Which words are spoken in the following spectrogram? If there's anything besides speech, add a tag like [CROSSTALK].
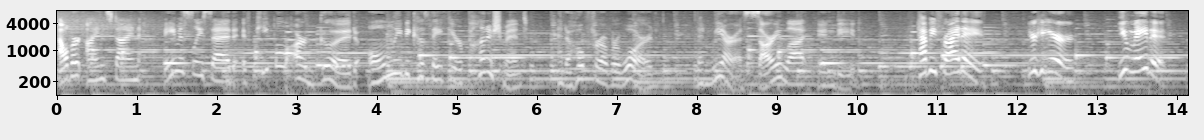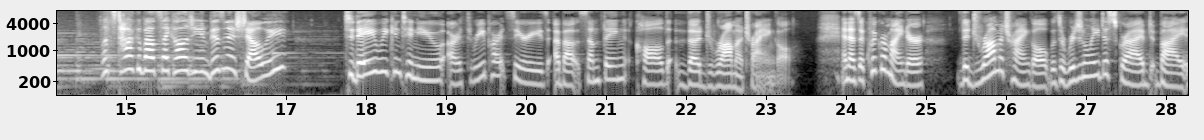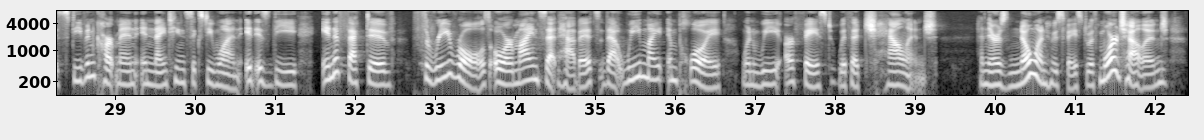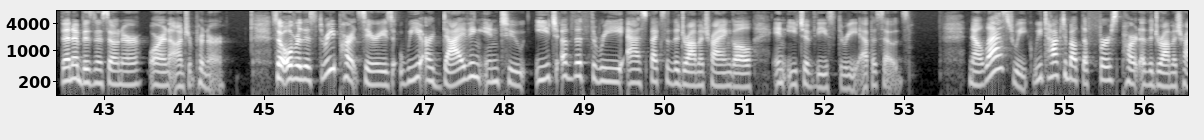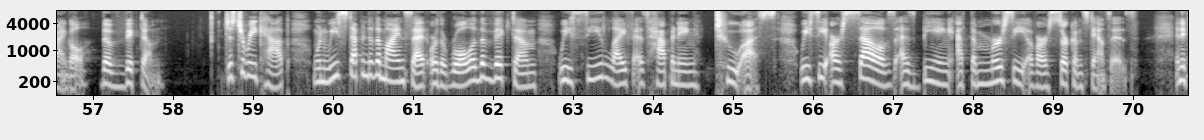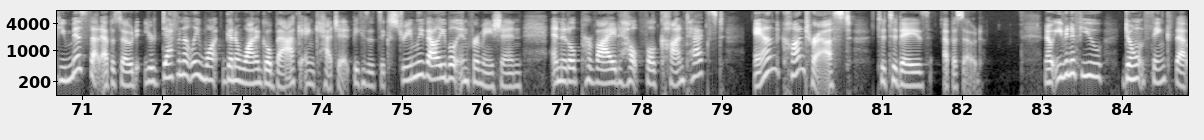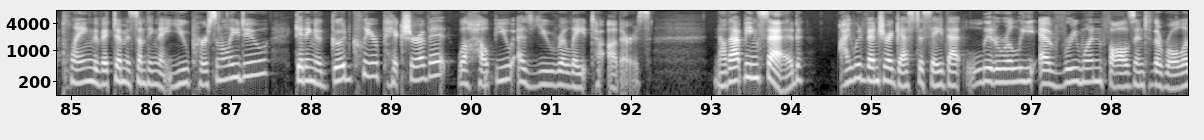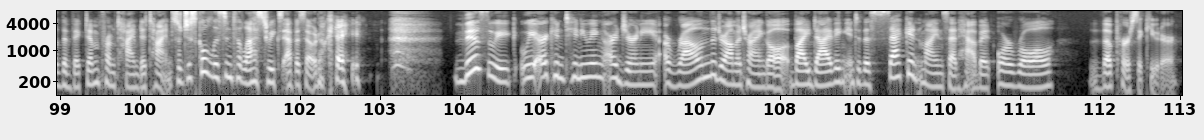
Albert Einstein famously said if people are good only because they fear punishment and a hope for a reward, then we are a sorry lot indeed. Happy Friday! You're here! You made it! Let's talk about psychology and business, shall we? Today, we continue our three part series about something called the drama triangle. And as a quick reminder, the drama triangle was originally described by Stephen Karpman in 1961. It is the ineffective three roles or mindset habits that we might employ when we are faced with a challenge. And there's no one who's faced with more challenge than a business owner or an entrepreneur. So, over this three part series, we are diving into each of the three aspects of the drama triangle in each of these three episodes. Now, last week, we talked about the first part of the drama triangle, the victim. Just to recap, when we step into the mindset or the role of the victim, we see life as happening to us. We see ourselves as being at the mercy of our circumstances. And if you missed that episode, you're definitely going to want to go back and catch it because it's extremely valuable information and it'll provide helpful context and contrast to today's episode. Now, even if you don't think that playing the victim is something that you personally do, getting a good, clear picture of it will help you as you relate to others. Now, that being said, I would venture a guess to say that literally everyone falls into the role of the victim from time to time. So just go listen to last week's episode, [LAUGHS] okay? This week, we are continuing our journey around the drama triangle by diving into the second mindset habit or role, the persecutor.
